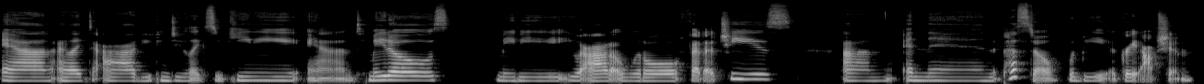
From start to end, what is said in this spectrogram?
And I like to add, you can do like zucchini and tomatoes Maybe you add a little feta cheese. Um, and then pesto would be a great option.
